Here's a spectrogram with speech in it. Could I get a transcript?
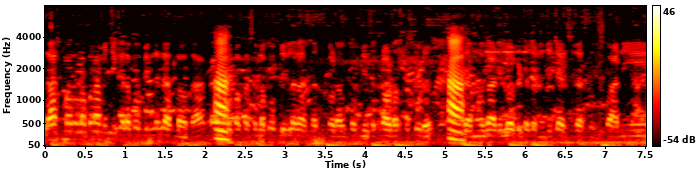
लास्ट मधला पण आम्ही चिकाला पब्लिकला घातला होता. हा. काय पकासला पब्लिकला घातला थोडा पब्लिकचा क्राऊड असतो पुढं. हा. त्यामुळे गाडी लो बिट होण्याचे चान्सेस असतात. आणि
